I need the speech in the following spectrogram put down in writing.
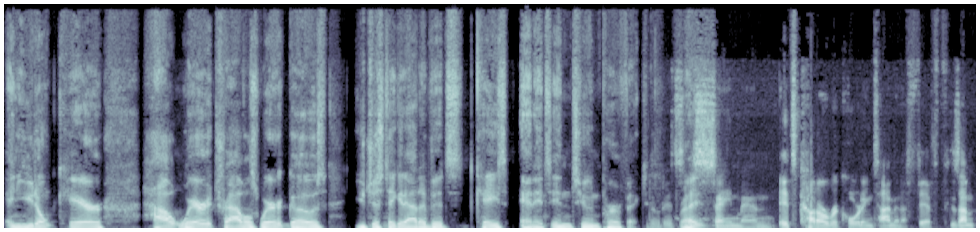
and you don't care how where it travels where it goes you just take it out of its case and it's in tune perfect Dude, it's right? insane man. It's cut our recording time in a fifth because i'm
